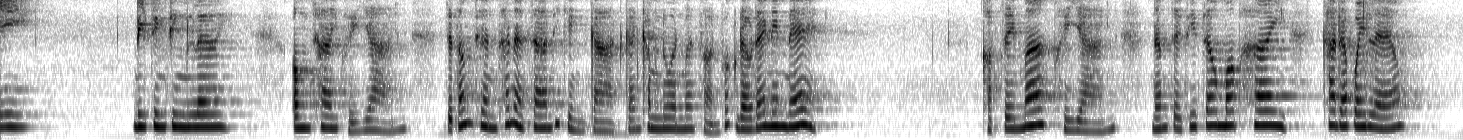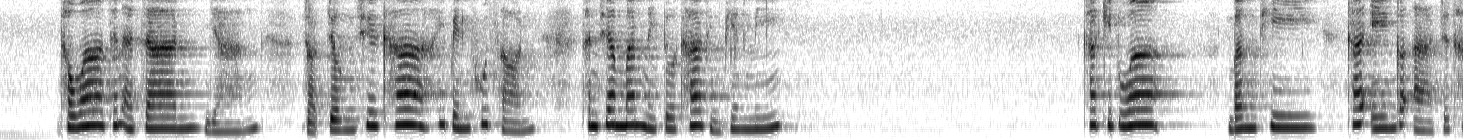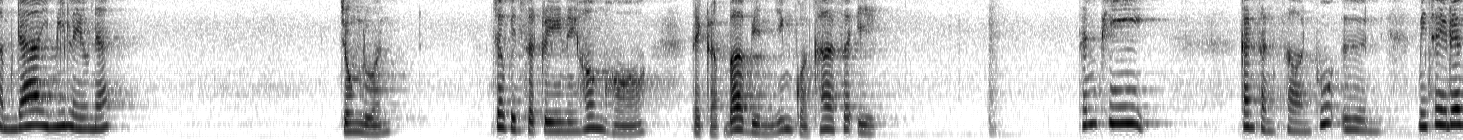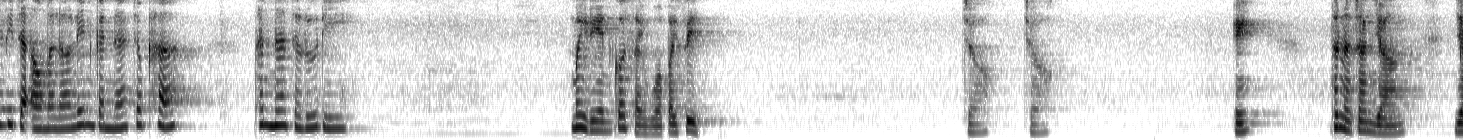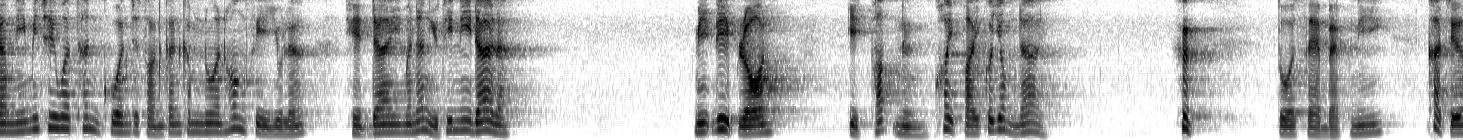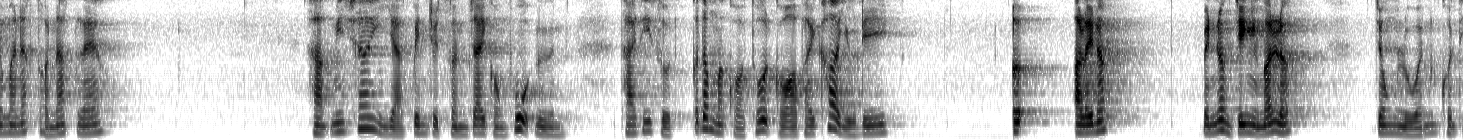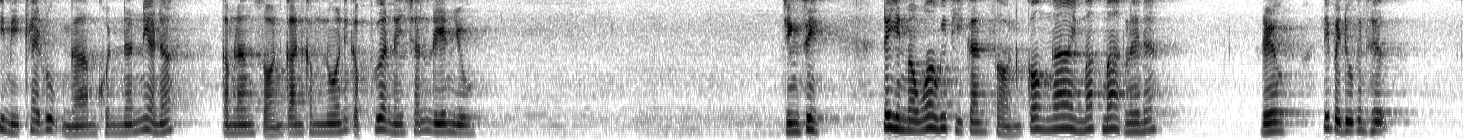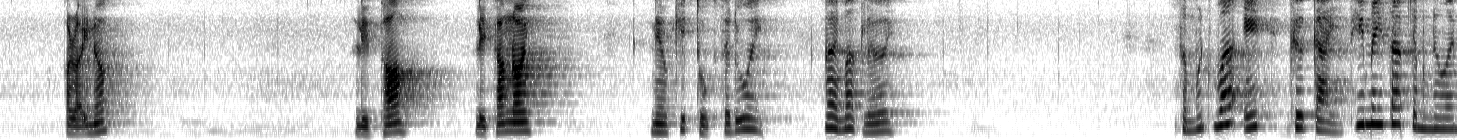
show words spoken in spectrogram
ดี ดีจริงๆเลย องค์ชายเผยหยานจะต้องเชิญท่านอาจารย์ที่เก่งกาจการคำนวณมาสอนพวกเราได้แน่ๆ ขอบใจมากเผยหยาน น้ำใจที่เจ้ามอบให้ข้ารับไว้แล้วทว่าท่านอาจารย์หยางจาะจงชื่อข้าให้เป็นผู้สอน ท่านเชื่อมั่นในตัวข้าถึงเพียงนี้ข้าคิดว่า บางที ข้าเองก็อาจจะทำได้ไม่เลวนะ จงหลวน เจ้าเป็นสตรีในห้องหอ แต่กลับบ้าบินยิ่งกว่าข้าซะอีก ท่านพี่ การสั่งสอนผู้อื่นมิใช่เรื่องที่จะเอามาล้อเล่นกันนะเจ้าคะท่านน่าจะรู้ดี ไม่เรียนก็ใส่หัวไปสิ จอกจอก เอ๊ะ ท่านอาจารย์หยาง ยามนี้ไม่ใช่ว่าท่านควรจะสอนการคำนวณห้องสี่อยู่เหรอ เหตุใดมานั่งอยู่ที่นี่ได้ล่ะ มิรีบร้อน อีกพักหนึ่งค่อยไปก็ย่อมได้ ฮึ ตัวแสบแบบนี้ข้าเจอมานักต่อนักแล้ว หากไม่ใช่อยากเป็นจุดสนใจของผู้อื่น ท้ายที่สุดก็ต้องมาขอโทษขออภัยข้าอยู่ดี เอออะไรนะ เป็นเรื่องจริงอย่างนั้นเหรอ จงหลวนคนที่มีแค่รูปงามคนนั้นเนี่ยนะกำลังสอนการคำนวณให้กับเพื่อนในชั้นเรียนอยู่ จริงสิ ได้ยินมาว่าวิธีการสอนก็ง่ายมาก ๆ เลยนะ เร็ว รีบไปดูกันเถอะอะไรเนาะหลีกทางหลีกทางหน่อย แนวคิดถูกซะด้วย ง่ายมากเลย สมมติว่า x คือไก่ที่ไม่ทราบจำนวน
